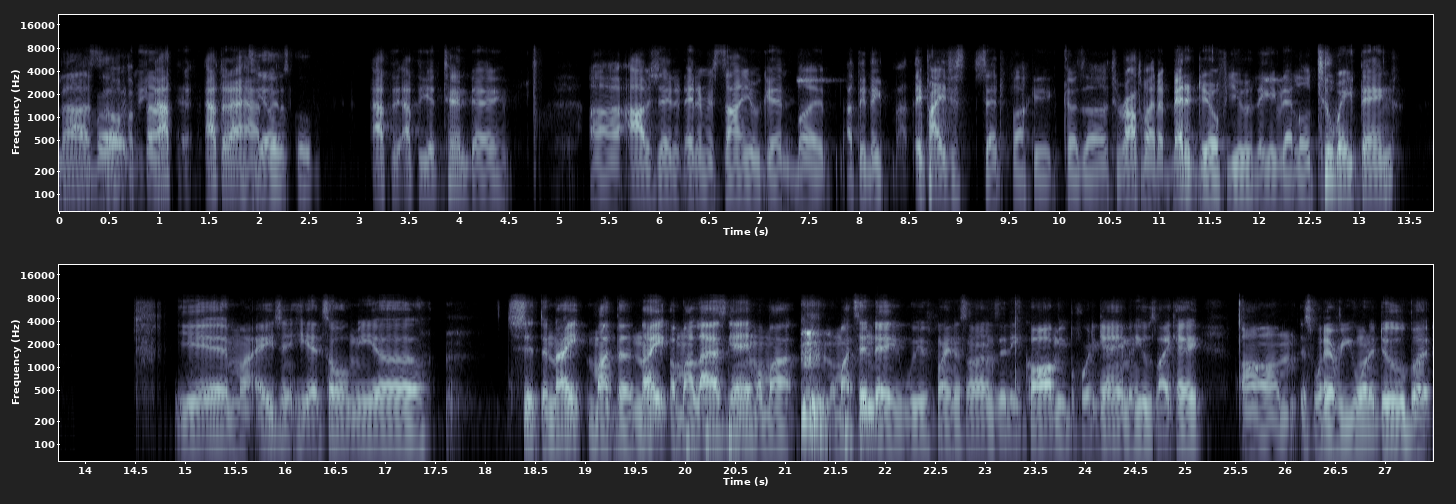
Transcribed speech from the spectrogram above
Nah, Nah, so bro, I mean, nah. after after that happened, was cool. after after your ten day, uh, obviously they, didn't- they didn't resign you again, but I think they they probably just said fuck it because uh, Toronto had a better deal for you. They gave you that little two way thing. Yeah, my agent, he had told me uh shit the night my the night of my last game on my on my 10 day, we was playing the Suns and he called me before the game and he was like, Hey, um, it's whatever you want to do, but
